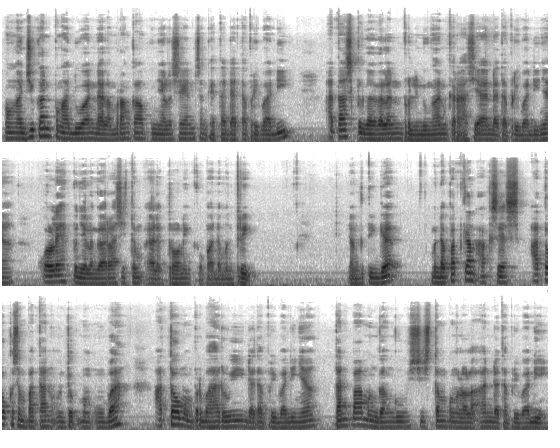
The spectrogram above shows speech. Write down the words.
mengajukan pengaduan dalam rangka penyelesaian sengketa data pribadi atas kegagalan perlindungan kerahasiaan data pribadinya oleh penyelenggara sistem elektronik kepada menteri. Yang ketiga, mendapatkan akses atau kesempatan untuk mengubah atau memperbaharui data pribadinya tanpa mengganggu sistem pengelolaan data pribadi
